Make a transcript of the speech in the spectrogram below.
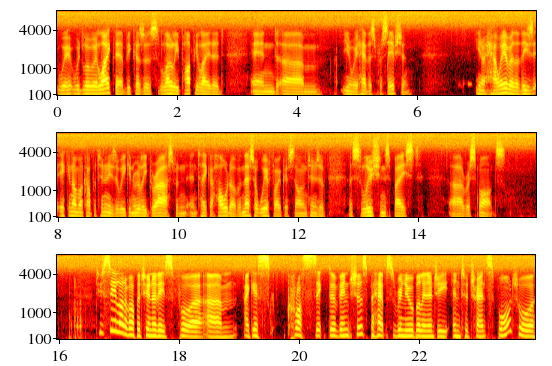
we're, we're like that because it's lowly populated, and um, you know we have this perception. You know, however, that these economic opportunities that we can really grasp and, and take a hold of, and that's what we're focused on in terms of a solutions-based uh, response. Do you see a lot of opportunities for, um, I guess, cross-sector ventures, perhaps renewable energy into transport, or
